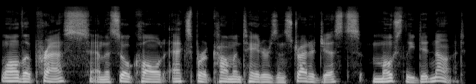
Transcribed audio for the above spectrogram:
while the press and the so called expert commentators and strategists mostly did not,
